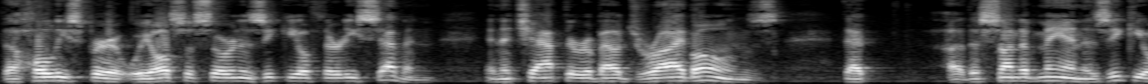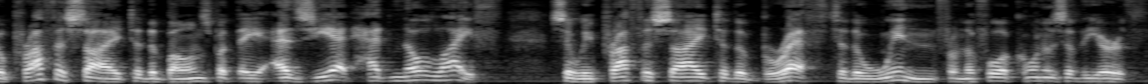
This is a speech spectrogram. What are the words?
the Holy Spirit. We also saw in Ezekiel 37, in the chapter about dry bones, that uh, the Son of Man, Ezekiel, prophesied to the bones, but they as yet had no life. So he prophesied to the breath, to the wind from the four corners of the earth.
